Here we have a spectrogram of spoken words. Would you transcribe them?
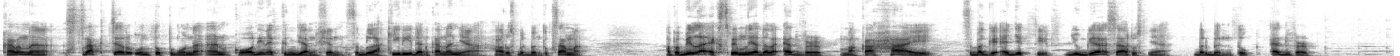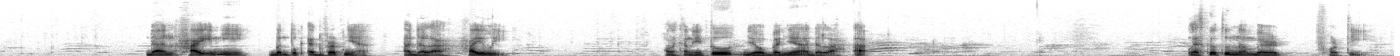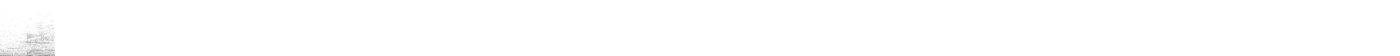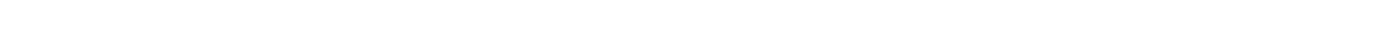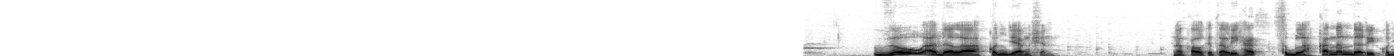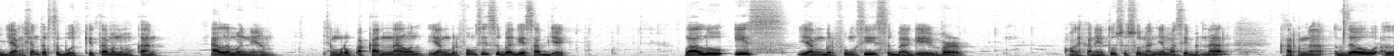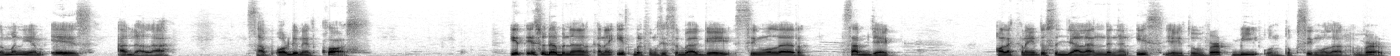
Karena struktur untuk penggunaan coordinate conjunction sebelah kiri dan kanannya harus berbentuk sama. Apabila extremely adalah adverb, maka high sebagai adjective juga seharusnya berbentuk adverb. Dan high ini bentuk adverbnya adalah highly. Oleh karena itu, jawabannya adalah A. Let's go to number 40. Though adalah conjunction. Nah, kalau kita lihat sebelah kanan dari conjunction tersebut, kita menemukan aluminium yang merupakan noun yang berfungsi sebagai subjek, lalu is yang berfungsi sebagai verb. Oleh karena itu, susunannya masih benar karena though aluminium is adalah subordinate clause. It is sudah benar karena it berfungsi sebagai singular subject oleh karena itu sejalan dengan is yaitu verb be untuk singular verb.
